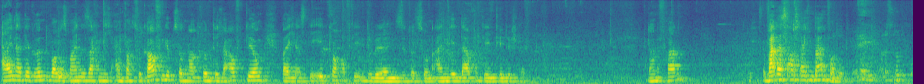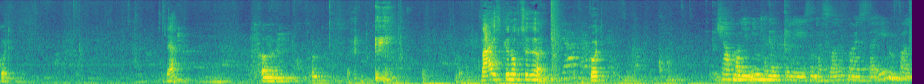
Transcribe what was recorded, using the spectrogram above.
Einer der Gründe, warum es meine Sachen nicht einfach zu kaufen gibt, sondern auch gründliche Aufklärung, weil ich als Diätkoch auf die individuellen Situationen eingehen darf und diätetisch helfen kann. Noch eine Frage? War das ausreichend beantwortet? Alles gut. Gut. Ja? Ich komme. War ich genug zu hören? Ja. Gut. Ich habe mal im Internet gelesen, dass Waldmeister ebenfalls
